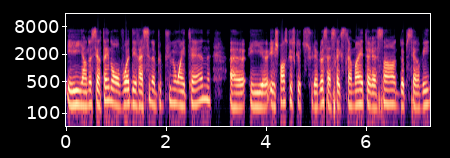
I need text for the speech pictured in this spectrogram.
Et il y en a certains dont on voit des racines un peu plus lointaines. Euh, et, euh, et, je pense que ce que tu soulèves là, ça serait extrêmement intéressant d'observer,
